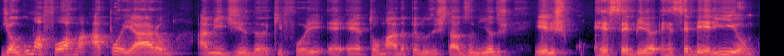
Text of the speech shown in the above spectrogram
de alguma forma apoiaram a medida que foi é, é, tomada pelos Estados Unidos, eles receber, receberiam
